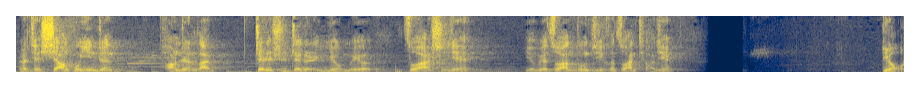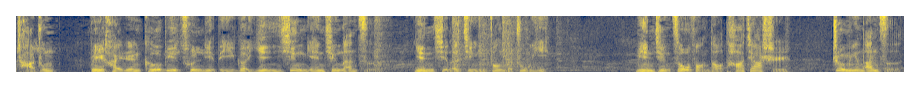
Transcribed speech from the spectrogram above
而且相互印证、旁证来证实这个人有没有作案时间，有没有作案动机和作案条件。调查中，被害人隔壁村里的一个隐姓年轻男子引起了警方的注意。民警走访到他家时，这名男子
